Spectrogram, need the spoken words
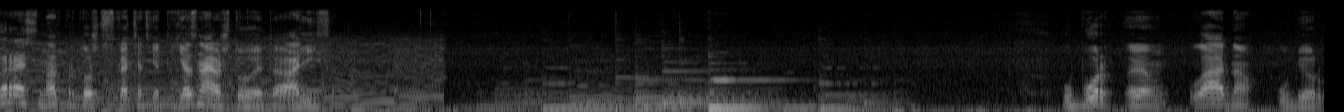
разница, надо продолжить искать ответ. Я знаю, что это Алиса. Убор, эм, ладно, уберу,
